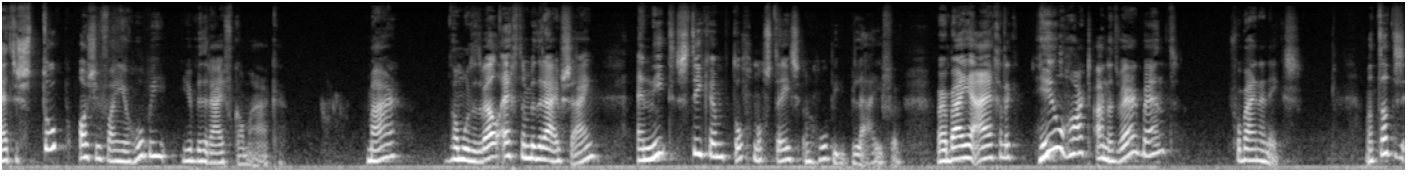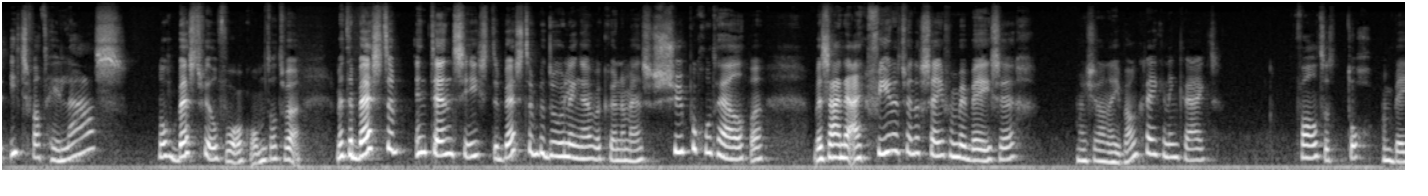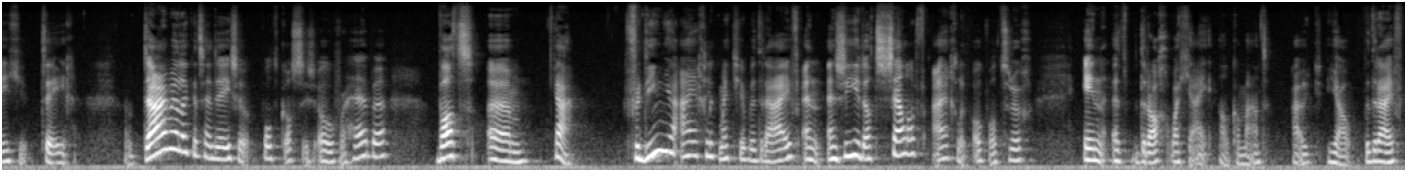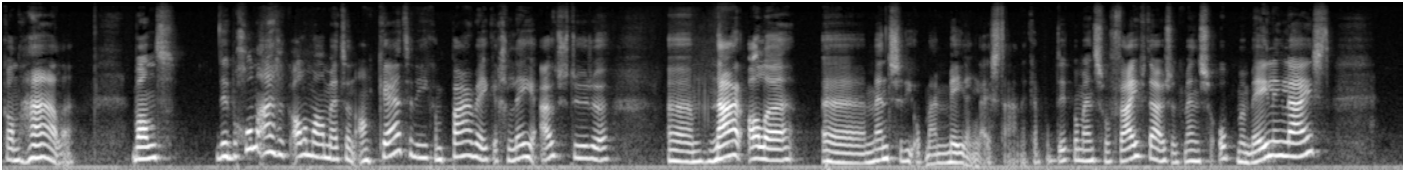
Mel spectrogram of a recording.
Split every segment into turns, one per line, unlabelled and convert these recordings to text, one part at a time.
Het is top als je van je hobby je bedrijf kan maken. Maar dan moet het wel echt een bedrijf zijn en niet stiekem toch nog steeds een hobby blijven. Waarbij je eigenlijk heel hard aan het werk bent voor bijna niks. Want dat is iets wat helaas nog best veel voorkomt. Dat we met de beste intenties, de beste bedoelingen, we kunnen mensen super goed helpen. We zijn er eigenlijk 24-7 mee bezig. Maar als je dan naar je bankrekening kijkt, valt het toch een beetje tegen. Nou, daar wil ik het in deze podcast eens over hebben. Wat ehm, ja, verdien je eigenlijk met je bedrijf? En, en zie je dat zelf eigenlijk ook wel terug in het bedrag wat jij elke maand uit jouw bedrijf kan halen? Want dit begon eigenlijk allemaal met een enquête die ik een paar weken geleden uitstuurde um, naar alle uh, mensen die op mijn mailinglijst staan. Ik heb op dit moment zo'n 5000 mensen op mijn mailinglijst.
